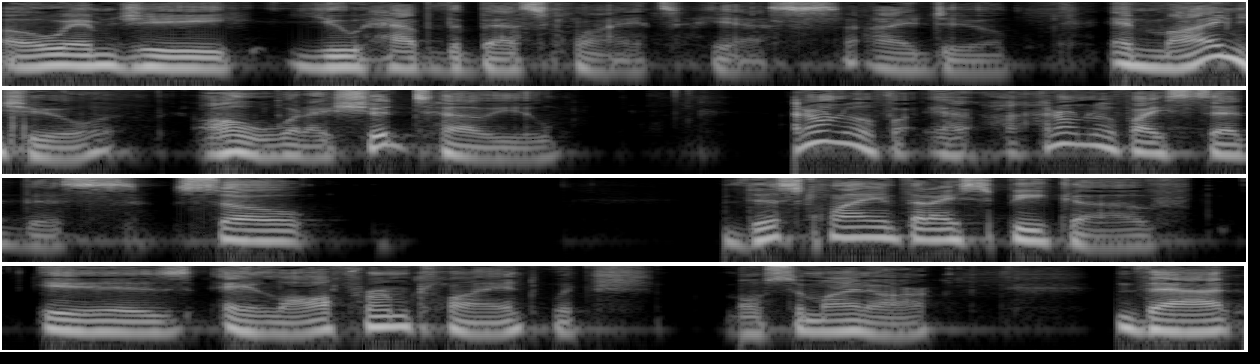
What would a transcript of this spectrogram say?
OMG, you have the best clients. Yes, I do. And mind you, oh, what I should tell you, I don't know if I, I don't know if I said this. So this client that I speak of is a law firm client, which most of mine are, that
